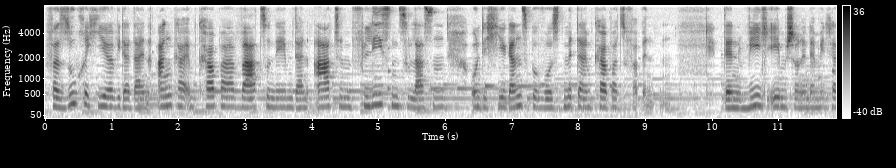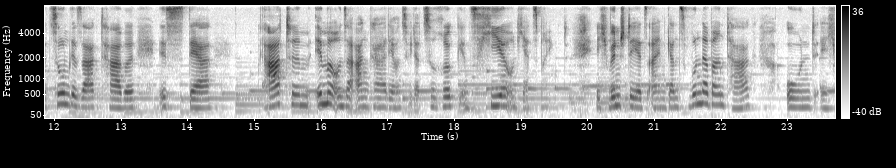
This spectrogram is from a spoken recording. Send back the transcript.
versuche hier wieder Anker im Körper wahrzunehmen, deinen Atem fließen zu lassen und dich hier ganz bewusst mit deinem Körper zu verbinden. Denn wie ich eben schon in der Meditation gesagt habe, ist der Atem immer unser Anker, der uns wieder zurück ins Hier und Jetzt bringt. Ich wünsche dir jetzt einen ganz wunderbaren Tag und ich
